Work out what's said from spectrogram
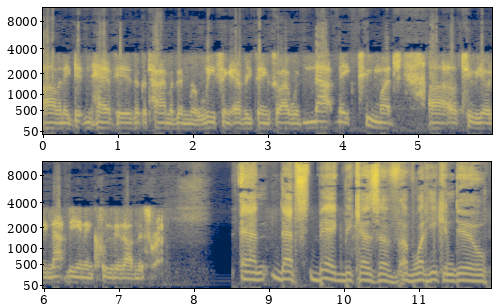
um, and they didn't have his at the time of them releasing everything. So I would not make too much uh, of Tuioti not being included on this run. And that's big because of of what he can do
